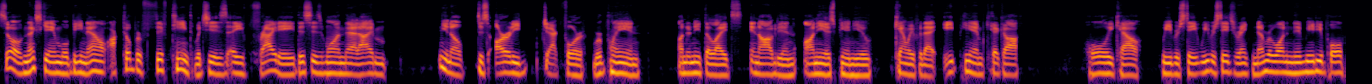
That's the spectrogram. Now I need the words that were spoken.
So next game will be now October 15th, which is a Friday. This is one that I'm, you know, just already jacked for. We're playing underneath the lights in Ogden on ESPNU. Can't wait for that 8 p.m. kickoff. Holy cow. Weber State. Weber State's ranked number one in the media poll.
